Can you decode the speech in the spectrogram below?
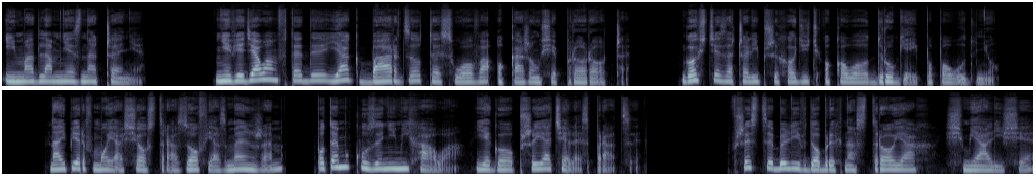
i ma dla mnie znaczenie. Nie wiedziałam wtedy, jak bardzo te słowa okażą się prorocze. Goście zaczęli przychodzić około drugiej po południu. Najpierw moja siostra Zofia z mężem, potem kuzyni Michała, jego przyjaciele z pracy. Wszyscy byli w dobrych nastrojach, śmiali się,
